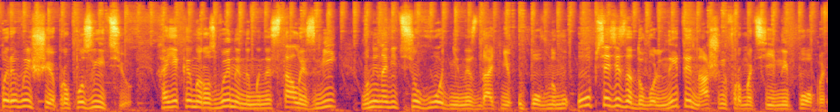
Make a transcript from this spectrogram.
перевищує пропозицію. Хай якими розвиненими не стали змі, вони навіть сьогодні не здатні у повному обсязі задовольнити наш інформаційний попит.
